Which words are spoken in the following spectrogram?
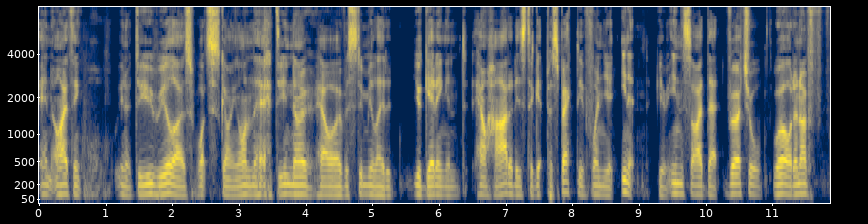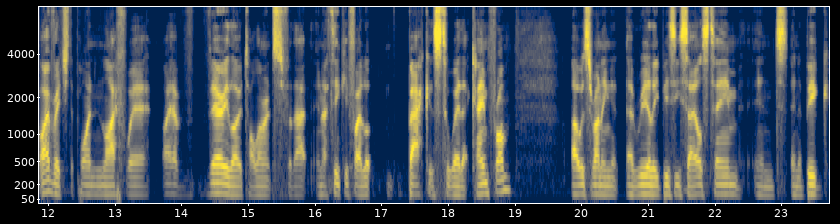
and I think, well, you know, do you realize what's going on there? Do you know how overstimulated you're getting and how hard it is to get perspective when you're in it? You're inside that virtual world, and I've I've reached a point in life where I have very low tolerance for that, and I think if I look back as to where that came from, I was running a- really busy sales team and and a big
